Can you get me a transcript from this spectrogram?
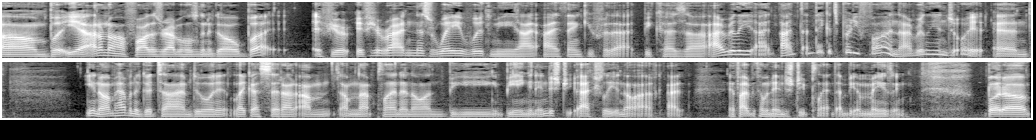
um, but yeah, I don't know how far this rabbit hole is gonna go, but if you're if you're riding this wave with me, I, I thank you for that because uh, I really I, I think it's pretty fun. I really enjoy it, and you know I'm having a good time doing it. Like I said, I, am I'm, I'm not planning on be being an industry. Actually, you know, I, I, if I become an industry plant, that'd be amazing. But uh,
